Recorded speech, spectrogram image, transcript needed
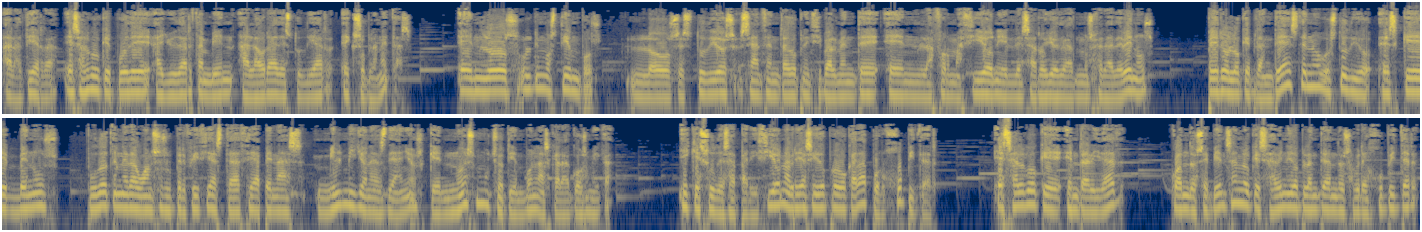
a la Tierra es algo que puede ayudar también a la hora de estudiar exoplanetas. En los últimos tiempos, los estudios se han centrado principalmente en la formación y el desarrollo de la atmósfera de Venus, pero lo que plantea este nuevo estudio es que Venus pudo tener agua en su superficie hasta hace apenas mil millones de años, que no es mucho tiempo en la escala cósmica, y que su desaparición habría sido provocada por Júpiter. Es algo que, en realidad, cuando se piensa en lo que se ha venido planteando sobre Júpiter,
